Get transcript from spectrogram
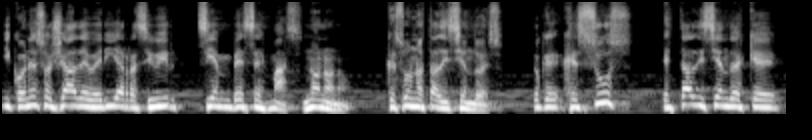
y con eso ya debería recibir 100 veces más. No, no, no. Jesús no está diciendo eso. Lo que Jesús está diciendo es que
